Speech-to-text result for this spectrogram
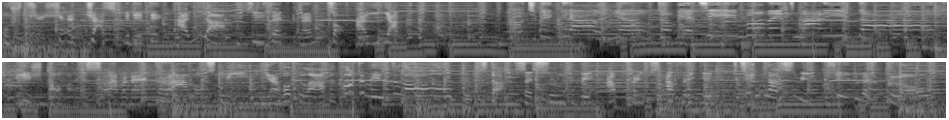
Už přišel čas, kdy ty a já si řeknem co a jak. Proč by král měl do věcí mluvit malý pták? Když tohle slavné království mě hodlá odmítnout, zdát se služby Afrik z Afriky, chci na svých křídlech plout.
